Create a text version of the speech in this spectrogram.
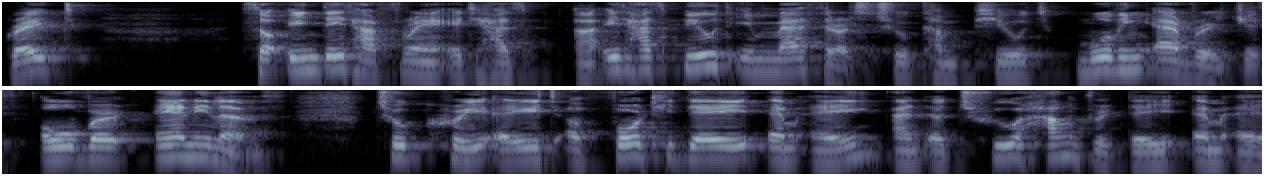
Great. So in data frame, it has uh, it has built-in methods to compute moving averages over any length to create a 40-day MA and a 200-day MA.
